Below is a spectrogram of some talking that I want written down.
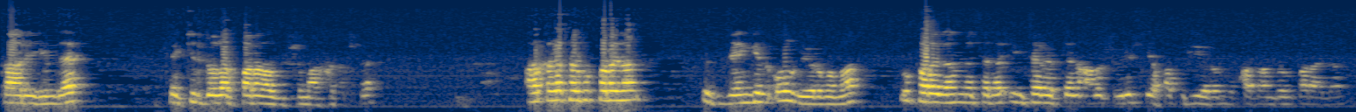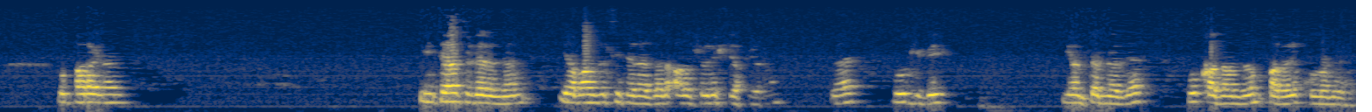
tarihinde 8 dolar para almışım arkadaşlar. Arkadaşlar bu parayla zengin olmuyorum ama bu parayla mesela internetten alışveriş yapabiliyorum bu kazandığım parayla. Bu parayla internet üzerinden yabancı sitelerden alışveriş yapıyorum ve bu gibi yöntemlerde bu kazandığım parayı kullanıyorum.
